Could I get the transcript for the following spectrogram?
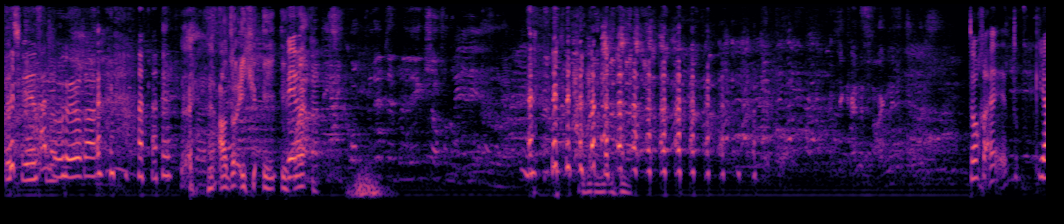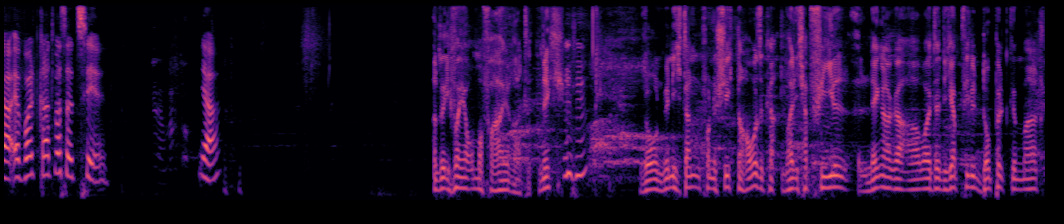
Das wär's noch. hallo Hörer. Also ich, ich, ich Wer- weiß, Die komplette Belegschaft von Habt ihr keine Fragen mehr? Doch, äh, du, ja, er wollte gerade was erzählen. Ja, Also ich war ja auch mal verheiratet, nicht? Mhm. So, und wenn ich dann von der Schicht nach Hause kam, weil ich habe viel länger gearbeitet, ich habe viel doppelt gemacht,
